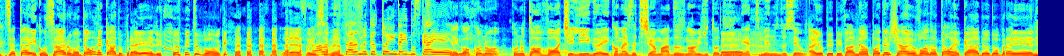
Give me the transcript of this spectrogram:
Você tá aí com o Saruman? Dá um recado pra ele. Muito bom, É, foi Fala isso pro mesmo. Saruman que eu tô indo aí buscar ele. É igual quando, quando tua avó te liga e começa a te chamar dos nomes de todos os netos, menos do seu. Aí o Pippin fala, não, pode deixar, eu vou anotar o recado, eu dou pra ele.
